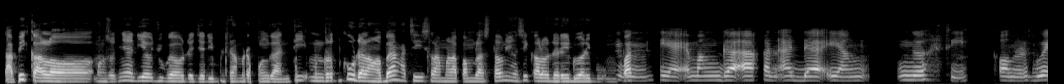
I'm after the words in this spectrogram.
Tapi kalau maksudnya dia juga udah jadi drummer pengganti, menurutku udah lama banget sih selama 18 tahun yang sih kalau dari 2004. Hmm, iya, emang nggak akan ada yang ngeh sih kalau menurut gue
